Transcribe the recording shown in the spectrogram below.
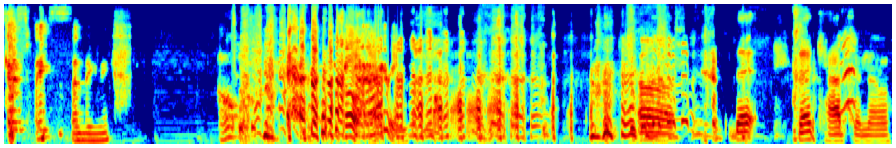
guy's face is sending me. Oh, oh, Allie. uh, that that caption though.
